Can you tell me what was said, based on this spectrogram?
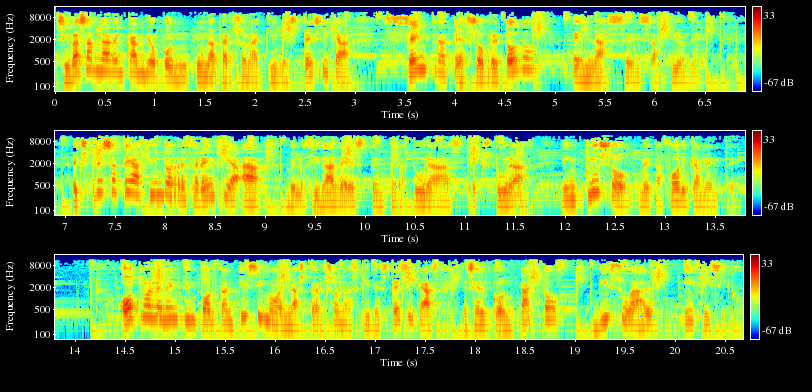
Si vas a hablar en cambio con una persona kinestésica, céntrate sobre todo en las sensaciones Exprésate haciendo referencia a velocidades, temperaturas, texturas, incluso metafóricamente. Otro elemento importantísimo en las personas kinestésicas es el contacto visual y físico.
